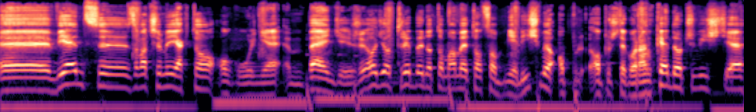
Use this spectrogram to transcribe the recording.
E, więc y, zobaczymy jak to ogólnie będzie. Jeżeli chodzi o tryby, no to mamy to co mieliśmy, opr- oprócz tego rankedy oczywiście.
